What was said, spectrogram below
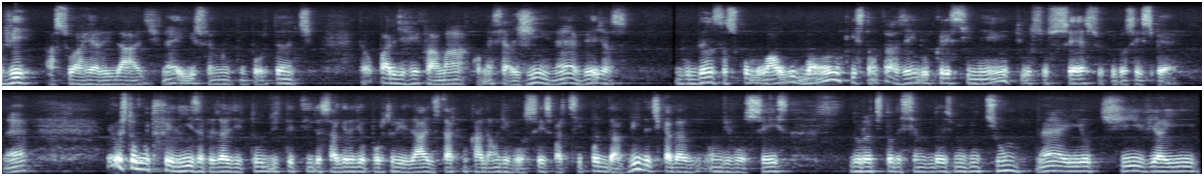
vê a sua realidade. Né? Isso é muito importante. Então pare de reclamar, comece a agir, né? veja as mudanças como algo bom que estão trazendo o crescimento e o sucesso que você espera. Né? Eu estou muito feliz, apesar de tudo, de ter tido essa grande oportunidade de estar com cada um de vocês, participando da vida de cada um de vocês durante todo esse ano de 2021. Né? E eu tive aí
